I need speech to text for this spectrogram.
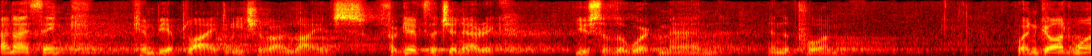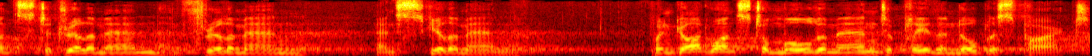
and I think can be applied to each of our lives. Forgive the generic use of the word man in the poem. When God wants to drill a man and thrill a man and skill a man, when God wants to mold a man to play the noblest part,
